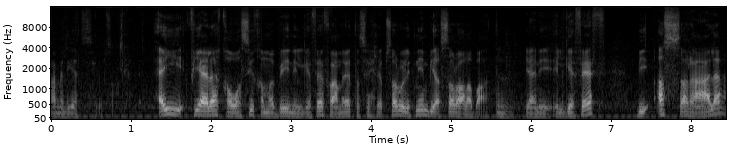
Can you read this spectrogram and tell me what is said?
عمليات تصحيح الابصار أي في علاقة وثيقة ما بين الجفاف وعمليات تصحيح الابصار والاثنين بيأثروا على بعض. مم. يعني الجفاف بيأثر على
